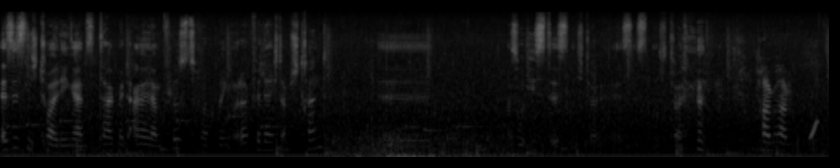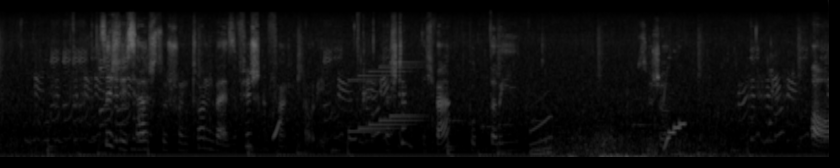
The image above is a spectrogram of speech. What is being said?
es ist nicht toll, den ganzen Tag mit Angeln am Fluss zu verbringen. Oder vielleicht am Strand? Äh, also ist es nicht toll. Es ist nicht toll. ham, ham. Sicherlich hast du schon tonnenweise Fisch gefangen, Claudi. Das stimmt, nicht wahr? Butterli. Sicher. Oh,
